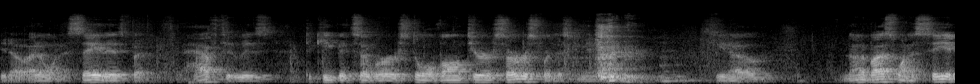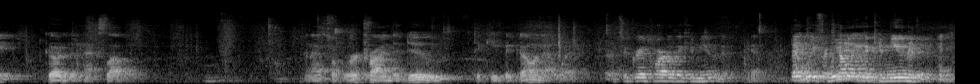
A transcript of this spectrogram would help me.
you know, I don't want to say this, but have to, is to keep it so we're still a volunteer service for this community. You know, none of us want to see it go to the next level. And that's what we're trying to do to keep it going that way. It's a great part of the community. Yeah. Thank you for We telling the community.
